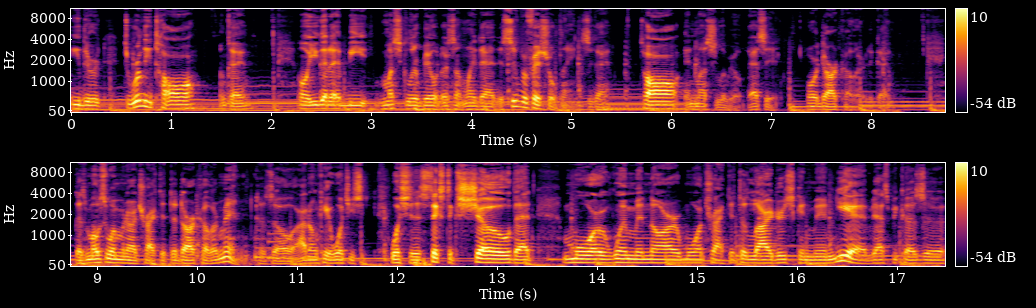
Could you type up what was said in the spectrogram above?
either it's really tall, okay, or you gotta be muscular built or something like that. It's superficial things, okay, tall and muscular built. That's it, or dark colored, okay because most women are attracted to dark colored men. Because I don't care what you what statistics show that more women are more attracted to lighter skinned men. Yeah, that's because of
